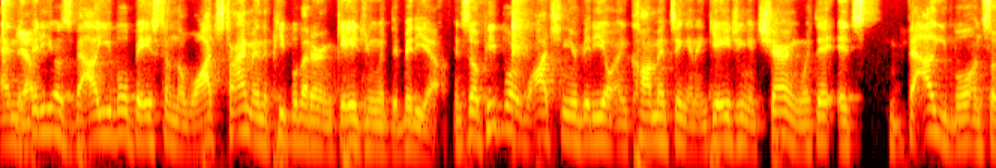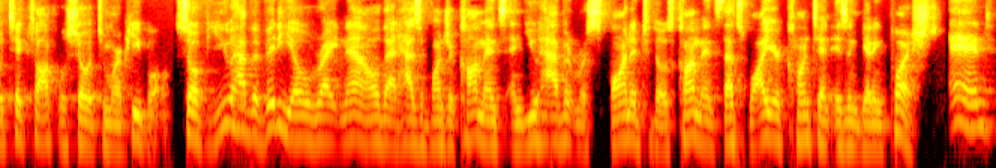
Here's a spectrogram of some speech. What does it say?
And the yep. video is valuable based on the watch time and the people that are engaging with the video. And so people are watching your video and commenting and engaging and sharing with it. It's valuable. And so TikTok will show it to more people. So if you have a video right right now that has a bunch of comments and you haven't responded to those comments, that's why your content isn't getting pushed. And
